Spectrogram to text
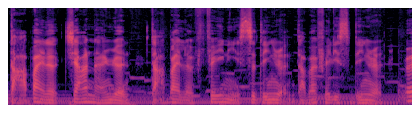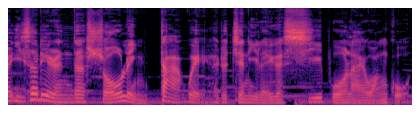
打败了迦南人，打败了菲尼斯丁人，打败菲利斯丁人。而以色列人的首领大卫，他就建立了一个希伯来王国。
